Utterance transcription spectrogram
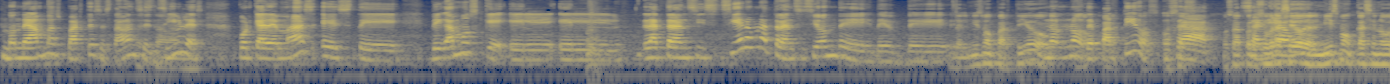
donde ambas partes estaban, sensibles, porque además, este, digamos que el, el la transición, si era una transición de, de, ¿Del mismo partido? No, no, de partidos, o, sea... O sea, pero si hubiera sido del mismo, casi no,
